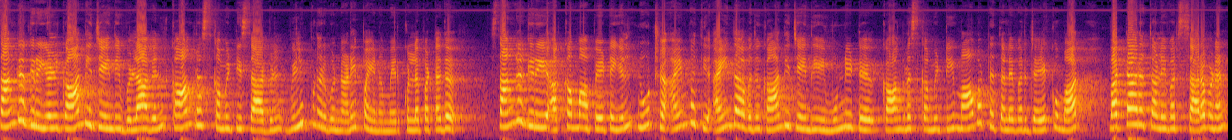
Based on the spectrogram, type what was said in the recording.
சங்ககிரியில் காந்தி ஜெயந்தி விழாவில் காங்கிரஸ் கமிட்டி சார்பில் விழிப்புணர்வு நடைப்பயணம் மேற்கொள்ளப்பட்டது. சங்ககிரி அக்கம்மாபேட்டையில் நூற்று ஐம்பத்தி ஐந்தாவது காந்தி ஜெயந்தியை முன்னிட்டு காங்கிரஸ் கமிட்டி மாவட்ட தலைவர் ஜெயக்குமார் வட்டார தலைவர் சரவணன்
